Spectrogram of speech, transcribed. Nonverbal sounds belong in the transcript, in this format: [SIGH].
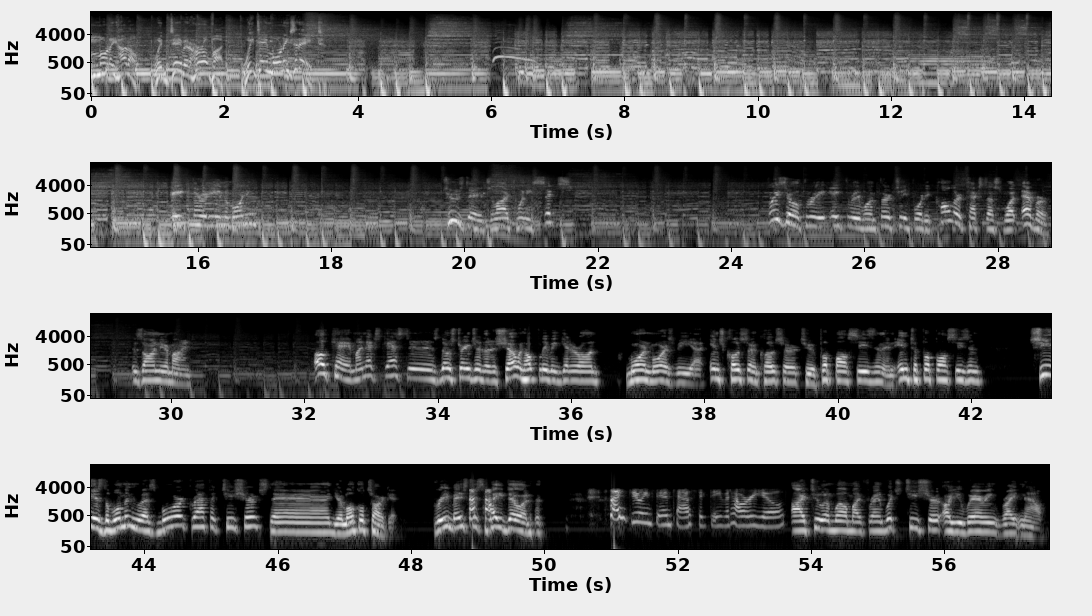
The Morning Huddle with David Hurlbut. Weekday mornings at 8. Eight thirty in the morning, Tuesday, July twenty sixth. 303-831-1340. Call or text us whatever is on your mind. Okay, my next guest is no stranger to the show, and hopefully we can get her on more and more as we uh, inch closer and closer to football season and into football season. She is the woman who has more graphic T-shirts than your local Target. Bri Maestas, how you doing? [LAUGHS] I'm doing fantastic, David. How are you? I too am well, my friend. Which T-shirt are you wearing right now?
